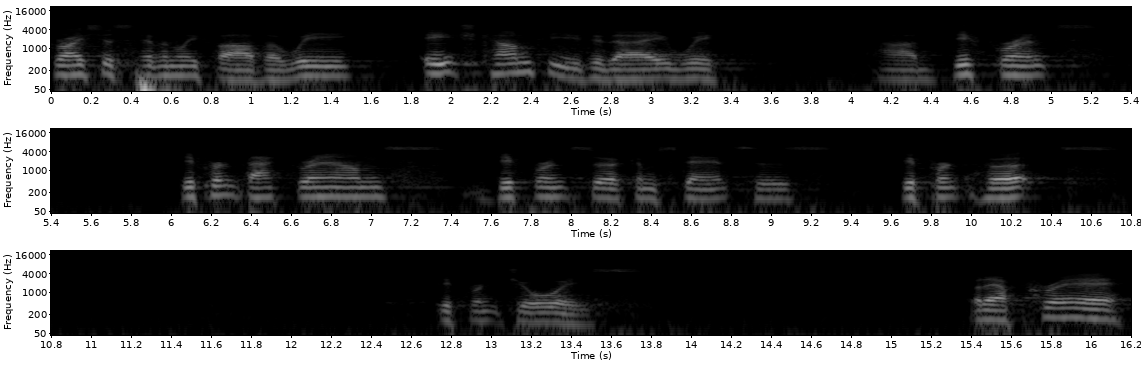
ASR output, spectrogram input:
Gracious Heavenly Father, we each come to you today with uh, different, different backgrounds, different circumstances, different hurts, different joys. But our prayer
